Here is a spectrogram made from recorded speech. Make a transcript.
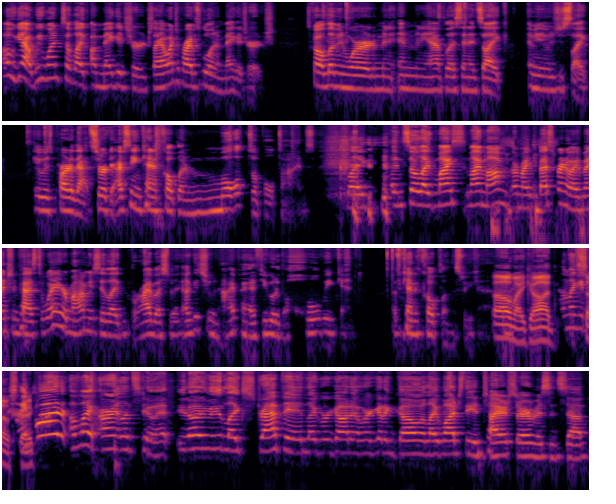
Oh yeah, we went to like a mega church. Like I went to private school in a mega church. It's called Living Word in, in Minneapolis, and it's like I mean it was just like it was part of that circuit. I've seen Kenneth Copeland multiple times. Like and so like my my mom or my best friend who I mentioned passed away, her mom used to like bribe us like, I'll get you an iPad if you go to the whole weekend of Kenneth Copeland this weekend. Oh my god. I'm like so sick. I'm like, all right, let's do it. You know what I mean? Like strap in, like we're gonna we're gonna go and like watch the entire service and stuff.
